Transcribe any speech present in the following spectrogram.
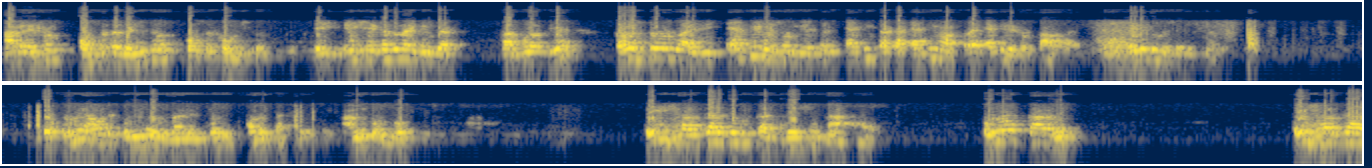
আগে রেশন পঞ্চাশের বেশি ছিল, পঞ্চাশ কম ছিল। এই এই নাই কিন্তু সার্কুলার দিয়ে কনস্টেবল টু আইজি একই রেশন দিয়েছেন একই টাকা, একই মাত্রায় একই রেশন পাওয়া হয় এটা কিন্তু না তো আমাদের উন্নয়নের জন্য অনেক কাজ আমি বলব, এই সরকার যদি কনভেনশন না হয়। কোন কারণে এই সরকার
